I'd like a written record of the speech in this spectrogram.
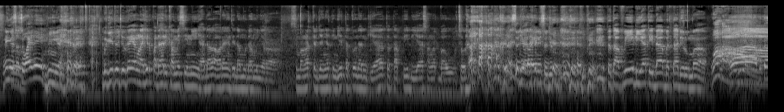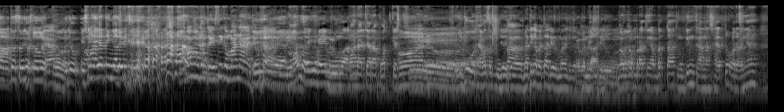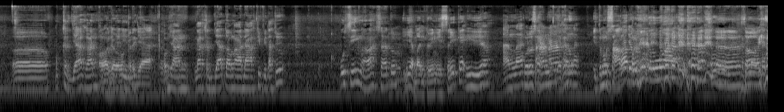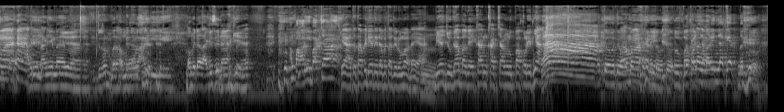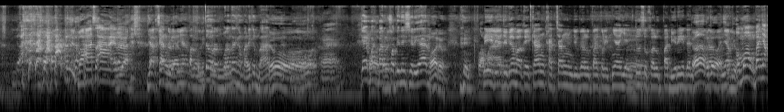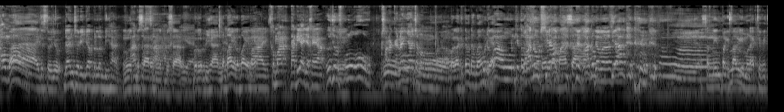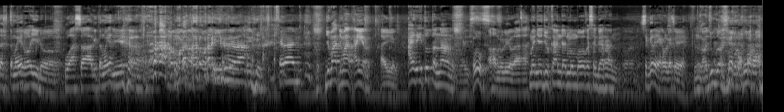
Ini nggak sesuai nih. Sesuai. Begitu juga yang lahir pada hari Kamis ini adalah orang yang tidak mudah menyerah. Semangat kerjanya tinggi, tekun dan giat, tetapi dia sangat bau. Coba. Setuju kalau ini setuju. tetapi dia tidak betah di rumah. Wah, Wah, betul betul setuju Betul setuju. ya. Setuju. Istrinya Mama- dia tinggalin istrinya. Mama ngomong ke istri ke mana? Coba. Iya. Sering tinggalin di rumah. Ada acara podcast. Oh, aduh. Jujur, saya terbuka. Jujur, berarti nggak betah di rumah gitu Nggak sama betah istri. di rumah. Nggak bukan berarti nggak betah, mungkin karena saya tuh orangnya eh pekerja kan. Oh, Kalau jauh di- kerja. Kalau misalkan nggak kerja atau nggak ada aktivitas tuh pusing malah saya tuh. Iya bantuin istri kek Iya. anak Ngurus anak, Ya kan, anak. itu mah Sarah pergi keluar. Eh, so gimana? Angin-anginan. Iya. itu kan Berhembus. lagi. Oh beda lagi sih. Beda lagi ya. Apalagi baca. Ya, tetapi dia tidak betah di rumah udah ya. Dia juga bagaikan kacang lupa kulitnya. Hmm. Ah, betul betul betul Lama betul nih. betul. betul. Lupa Lo kacang. ngemarin jaket dan Bahasa era Iya. jaket berarti dia ya. Itu orang teh ngembalikan baru. Tuh. Kayak Oh, baru terus. pot ini Sirian. Waduh. Nih Kelamaan. dia juga bagaikan kacang juga lupa kulitnya yaitu suka lupa diri dan Ah, betul, banyak setuju. omong, banyak omong Wah, itu setuju. dan curiga berlebihan. Mulut besar, Pantesan, mulut besar. iya. Berlebihan, lebay, lebay ya. Baik. Kemar tadi aja kayak, "Oh, jam 10, oh, ke sana kenanya cenah ngomong Oh, padahal." kita udah bangun Udah ya. bangun kita udah Waduh, siap. siap. Udah masak. Waduh, Udah masak. siap. Iya, Senin pagi-pagi mulai aktivitas kita mah ya. Yoi dong. Puasa gitu mah ya. Iya. Heran. Jumat, Jumat, air. Air. Air itu tenang, guys. Uh, alhamdulillah. Menyejukkan dan membawa kesegaran. Seger ya kalau lihat saya. Enggak juga sih boro-boro.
